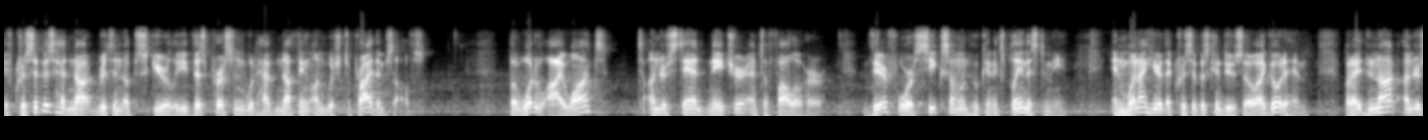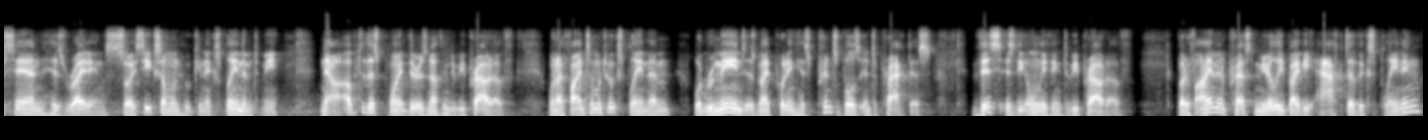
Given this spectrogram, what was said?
if Chrysippus had not written obscurely, this person would have nothing on which to pride themselves. But what do I want? To understand nature and to follow her. Therefore, seek someone who can explain this to me. And when I hear that Chrysippus can do so, I go to him. But I do not understand his writings, so I seek someone who can explain them to me. Now, up to this point, there is nothing to be proud of. When I find someone to explain them, what remains is my putting his principles into practice. This is the only thing to be proud of. But if I am impressed merely by the act of explaining,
